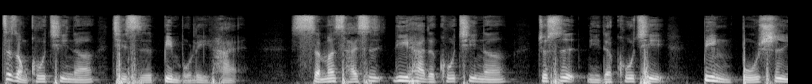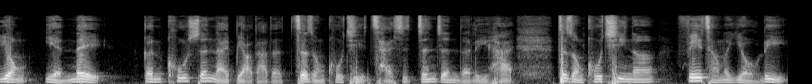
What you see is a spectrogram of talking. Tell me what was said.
这种哭泣呢，其实并不厉害。什么才是厉害的哭泣呢？就是你的哭泣并不是用眼泪跟哭声来表达的，这种哭泣才是真正的厉害。这种哭泣呢，非常的有力。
